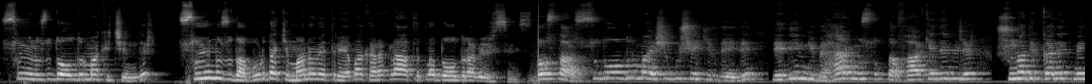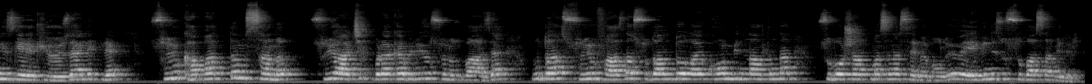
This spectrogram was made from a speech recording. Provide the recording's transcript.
suyunuzu doldurmak içindir. Suyunuzu da buradaki manometreye bakarak rahatlıkla doldurabilirsiniz. Dostlar su doldurma işi bu şekildeydi. Dediğim gibi her muslukta fark edebilir. Şuna dikkat etmeniz gerekiyor özellikle. Suyu kapattım sanıp suyu açık bırakabiliyorsunuz bazen. Bu da suyun fazla sudan dolayı kombinin altından su boşaltmasına sebep oluyor ve evinizi su basabilir.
